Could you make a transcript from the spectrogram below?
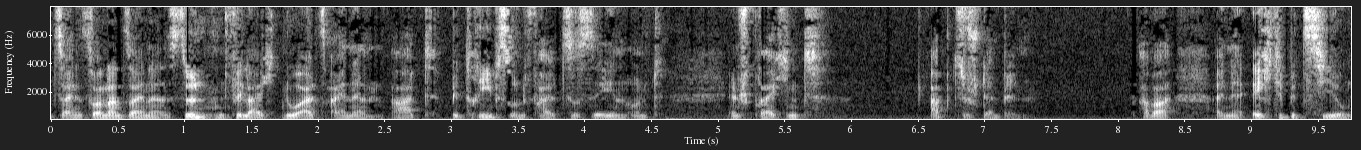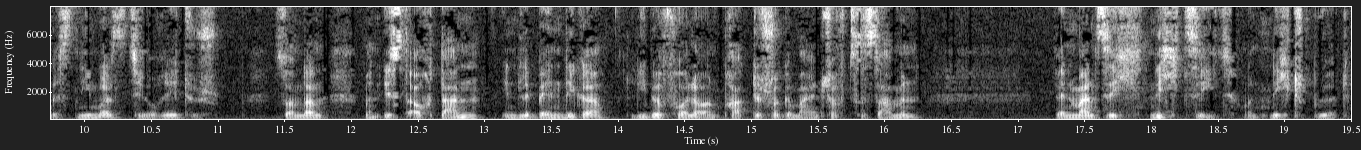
sondern seine Sünden vielleicht nur als eine Art Betriebsunfall zu sehen und entsprechend abzustempeln. Aber eine echte Beziehung ist niemals theoretisch, sondern man ist auch dann in lebendiger, liebevoller und praktischer Gemeinschaft zusammen, wenn man sich nicht sieht und nicht spürt.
